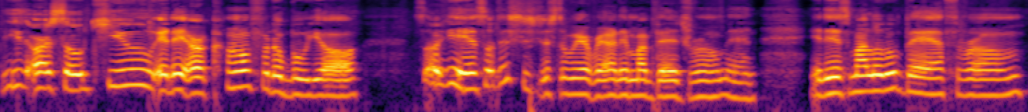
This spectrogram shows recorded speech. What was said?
These are so cute and they are comfortable, y'all. So, yeah, so this is just the way around in my bedroom. And it is my little bathroom.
